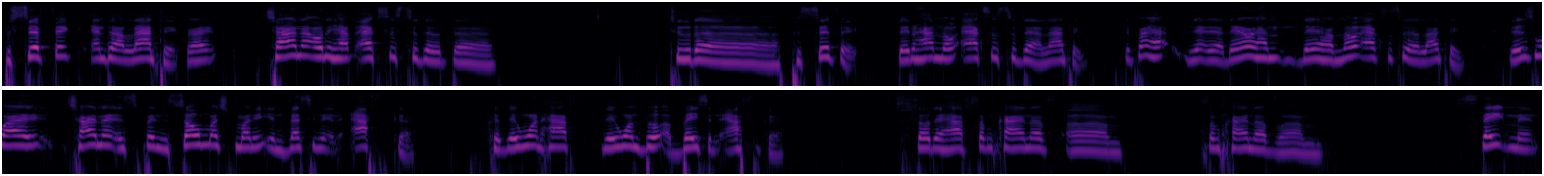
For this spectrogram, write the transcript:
Pacific and the Atlantic. Right? China only have access to the, the to the Pacific. They don't have no access to the Atlantic. They probably have, they, they don't have they have no access to the Atlantic. This is why China is spending so much money investing in Africa, because they want have they want to build a base in Africa, so they have some kind of um, some kind of um, statement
